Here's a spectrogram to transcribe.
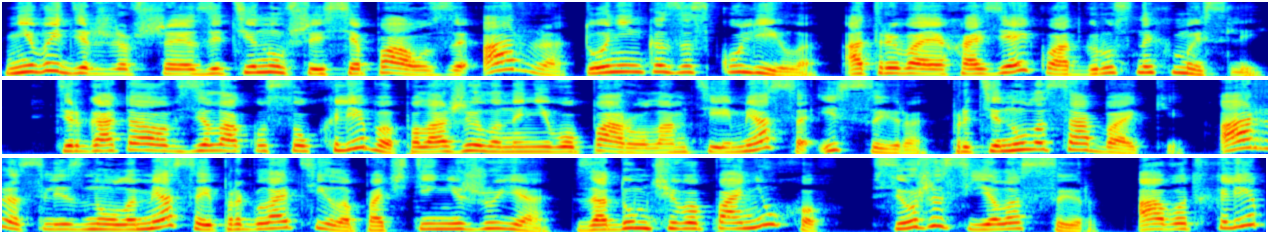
Не выдержавшая затянувшейся паузы Арра тоненько заскулила, отрывая хозяйку от грустных мыслей. Терготава взяла кусок хлеба, положила на него пару ломтей мяса и сыра, протянула собаке. Арра слезнула мясо и проглотила, почти не жуя. Задумчиво понюхав, все же съела сыр. А вот хлеб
